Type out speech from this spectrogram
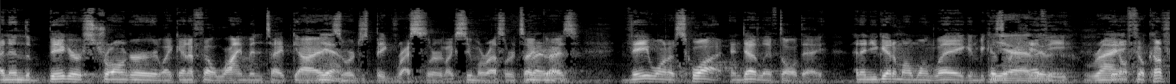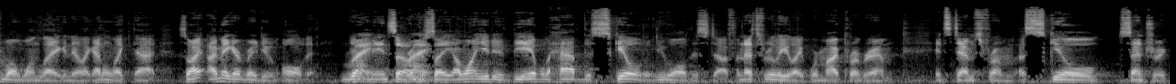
And then the bigger, stronger, like NFL lineman type guys, yeah. or just big wrestler, like sumo wrestler type right, guys, right. they want to squat and deadlift all day. And then you get them on one leg, and because yeah, they're heavy, right. they don't feel comfortable on one leg, and they're like, I don't like that. So I, I make everybody do all of it. Right. I mean? So I'm just like, I want you to be able to have the skill to do all this stuff, and that's really like where my program it stems from a skill centric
